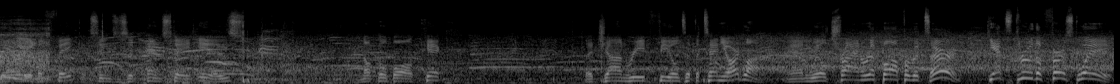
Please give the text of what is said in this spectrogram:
Reid. The fake, it seems as if Penn State is. Knuckleball kick that John Reid fields at the 10-yard line. And will try and rip off a return. Gets through the first wave.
